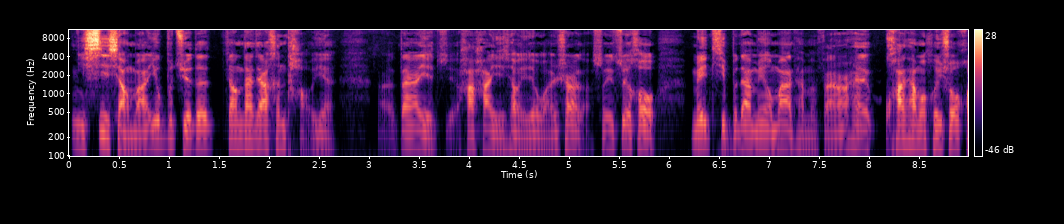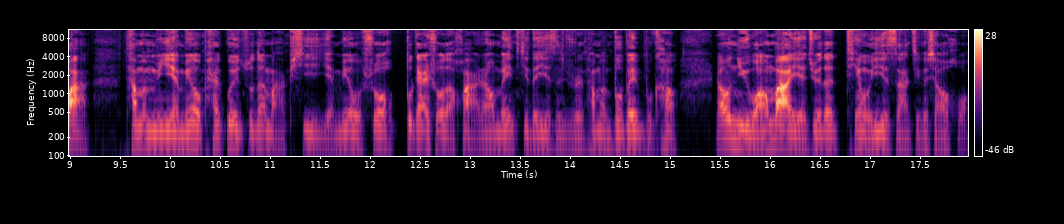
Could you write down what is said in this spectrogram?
你细想吧，又不觉得让大家很讨厌，呃，大家也哈哈一笑也就完事儿了。所以最后媒体不但没有骂他们，反而还夸他们会说话。他们也没有拍贵族的马屁，也没有说不该说的话。然后媒体的意思就是他们不卑不亢。然后女王吧也觉得挺有意思啊，几个小伙，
